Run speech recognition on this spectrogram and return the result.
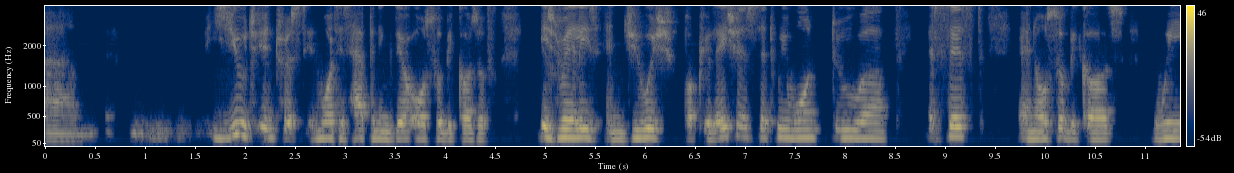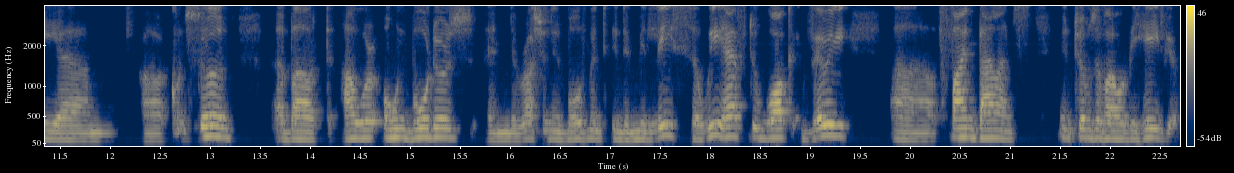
um, huge interest in what is happening there also because of Israelis and Jewish populations that we want to uh, assist, and also because we um, are concerned about our own borders and the Russian involvement in the Middle East. So we have to walk very uh, fine balance in terms of our behavior.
